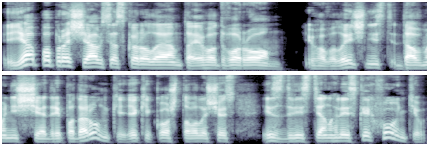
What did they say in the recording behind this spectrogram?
я попрощався з королем та його двором. Його величність дав мені щедрі подарунки, які коштували щось із 200 англійських фунтів.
